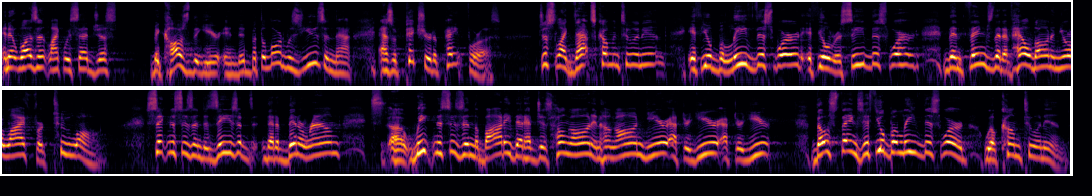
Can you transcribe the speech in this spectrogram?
And it wasn't, like we said, just because the year ended, but the Lord was using that as a picture to paint for us. Just like that's coming to an end, if you'll believe this word, if you'll receive this word, then things that have held on in your life for too long, sicknesses and diseases that have been around, uh, weaknesses in the body that have just hung on and hung on year after year after year, those things, if you'll believe this word, will come to an end.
